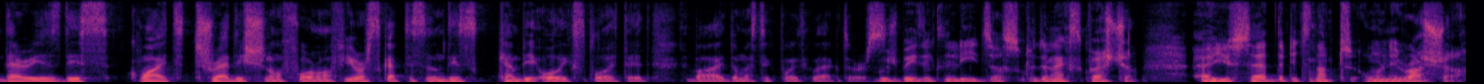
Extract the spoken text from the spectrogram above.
there is this quite traditional form of Euroscepticism. This can be all exploited by domestic political actors. Which basically leads us to the next question. Uh, you said that it's not only Russia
